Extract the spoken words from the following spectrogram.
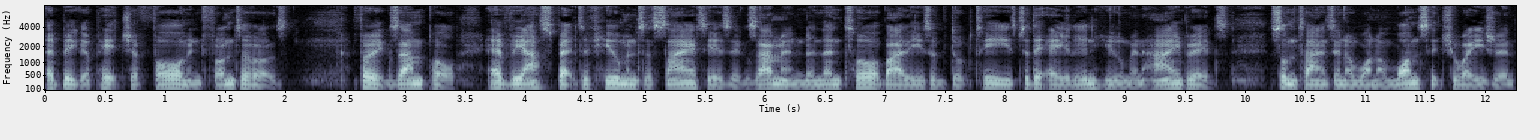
a bigger picture form in front of us. For example, every aspect of human society is examined and then taught by these abductees to the alien human hybrids, sometimes in a one on one situation,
